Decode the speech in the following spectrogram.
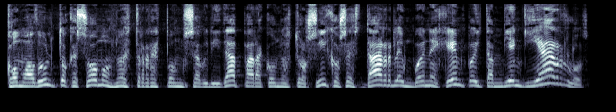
como adulto que somos, nuestra responsabilidad para con nuestros hijos es darle un buen ejemplo y también guiarlos.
